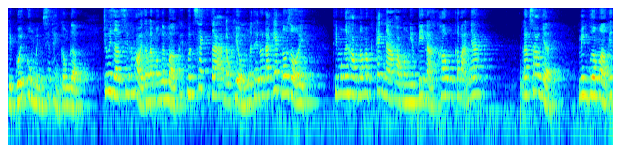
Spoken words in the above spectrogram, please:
Thì cuối cùng mình sẽ thành công được. Chứ bây giờ xin hỏi rằng là mọi người mở cái cuốn sách ra đọc hiểu, mọi người thấy nó đã ghét nó rồi, thì mọi người học nó bằng cái cách nào? Học bằng niềm tin là không, các bạn nhá làm sao nhỉ? Mình vừa mở cái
